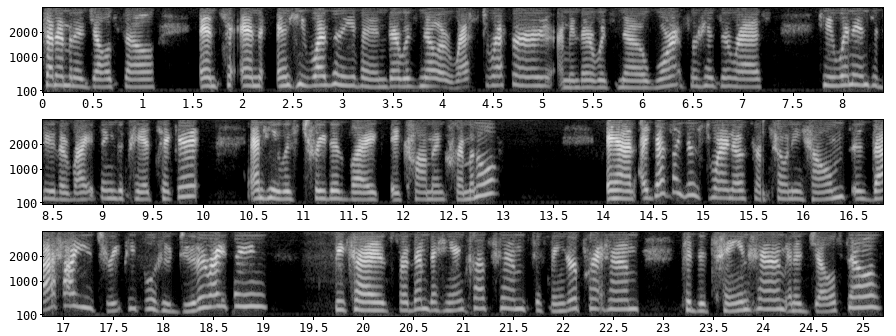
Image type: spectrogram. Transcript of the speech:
set him in a jail cell. And, to, and, and he wasn't even, there was no arrest record. I mean, there was no warrant for his arrest. He went in to do the right thing to pay a ticket, and he was treated like a common criminal. And I guess I just want to know from Tony Helms, is that how you treat people who do the right thing? Because for them to handcuff him, to fingerprint him, to detain him in a jail cell,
